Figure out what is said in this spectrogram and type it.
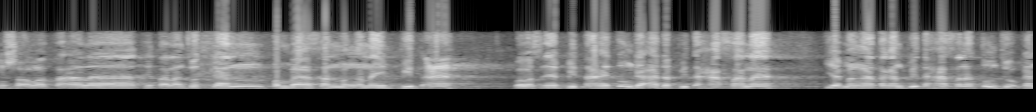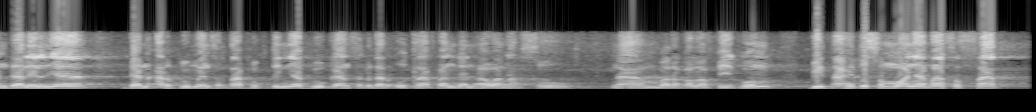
Insyaallah taala kita lanjutkan pembahasan mengenai bid'ah. Bahwasanya bid'ah itu enggak ada bid'ah hasanah. Yang mengatakan bid'ah hasanah tunjukkan dalilnya dan argumen serta buktinya bukan sekedar ucapan dan hawa nafsu. Nah, barakallahu fikum. Bid'ah itu semuanya apa? Sesat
